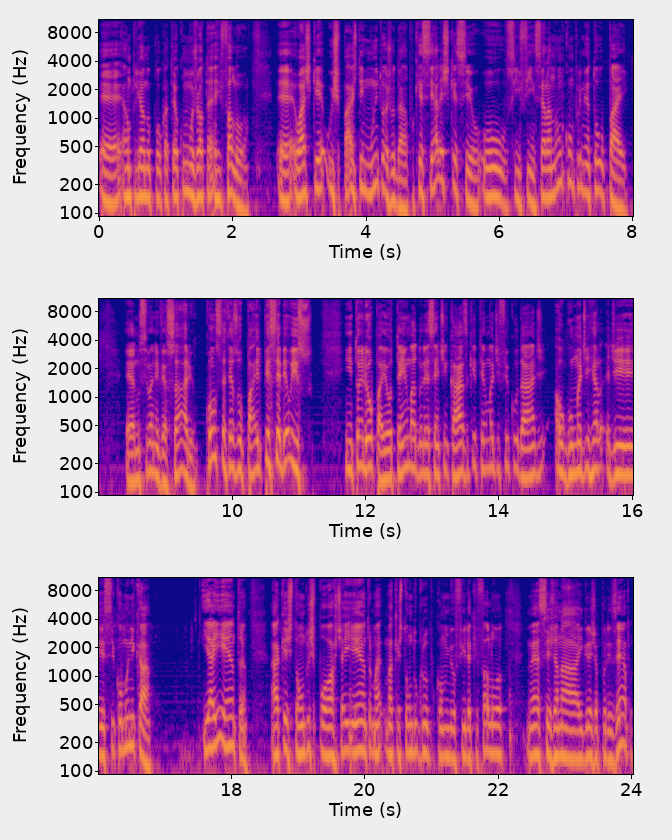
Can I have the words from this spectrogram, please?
É, ampliando um pouco até como o JR falou é, eu acho que os pais têm muito a ajudar, porque se ela esqueceu, ou, enfim, se ela não cumprimentou o pai é, no seu aniversário, com certeza o pai ele percebeu isso. Então ele, opa, eu tenho uma adolescente em casa que tem uma dificuldade alguma de, de se comunicar. E aí entra a questão do esporte, aí entra uma, uma, questão do grupo, como meu filho aqui falou, não é? seja na igreja, por exemplo,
